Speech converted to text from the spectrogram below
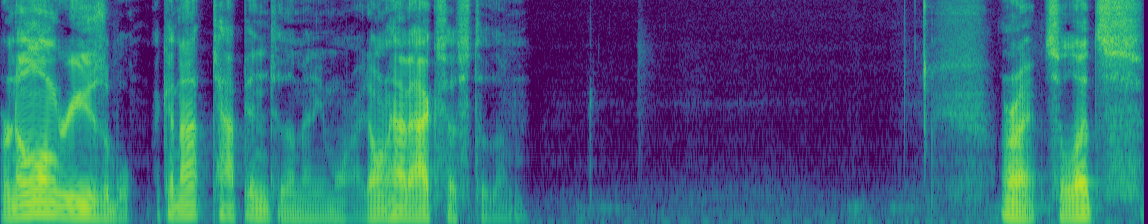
are no longer usable. I cannot tap into them anymore. I don't have access to them. All right, so let's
